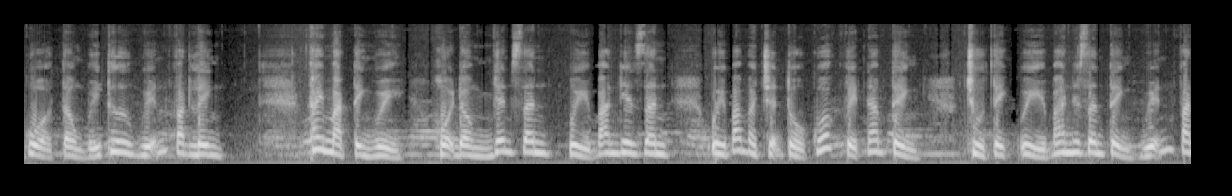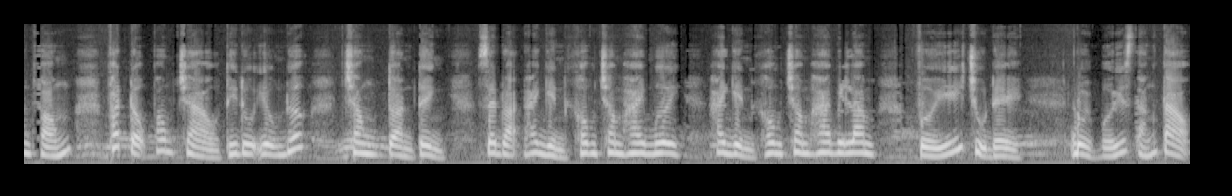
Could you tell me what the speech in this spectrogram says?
của Tổng Bí thư Nguyễn Văn Linh. Thay mặt tỉnh ủy, Hội đồng Nhân dân, Ủy ban Nhân dân, Ủy ban Mặt trận Tổ quốc Việt Nam tỉnh, Chủ tịch Ủy ban Nhân dân tỉnh Nguyễn Văn Phóng phát động phong trào thi đua yêu nước trong toàn tỉnh giai đoạn 2020-2025 với chủ đề đổi mới sáng tạo,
